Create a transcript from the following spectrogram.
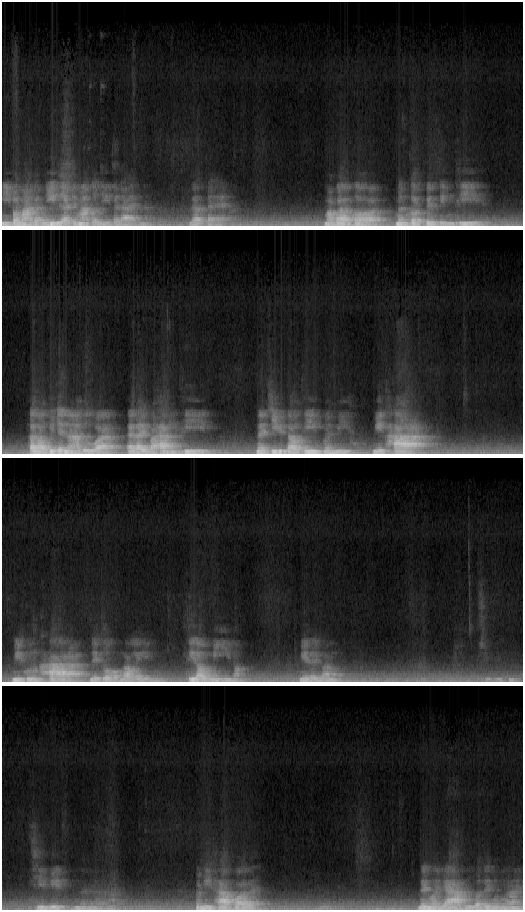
มีประมาณแบบนี้หรืออาจจะมากกว่านี้ก็ได้นะแล้วแต่ มาว่าก็มันก็เป็นสิ่งที่ ถ้าเราพิจารณาดูว่าอะไรบ้างที่ในชีวิตเราที่มันมีมีค่า มีคุณค่าในตัวของเราเองที่เรามีเนาะมีอะไรบ้าง ชีวิตชีวิตนะมันมีค่าเพราะอะไร ได้มายากหรือว่าได้มาง่าย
